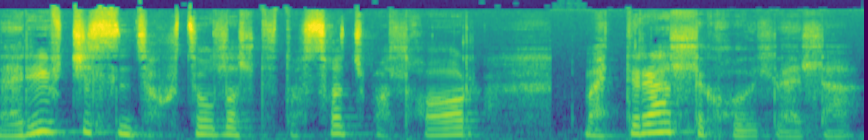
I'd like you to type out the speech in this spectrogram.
наривчлсан зохицуулалт тусгаж болохоор материаллык хууль байлаа.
